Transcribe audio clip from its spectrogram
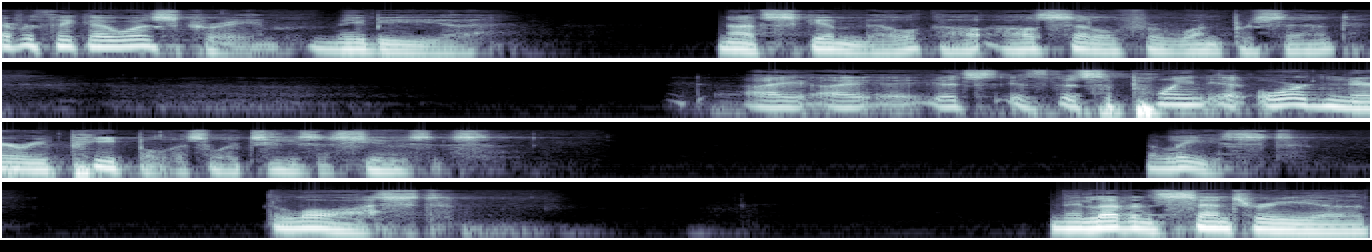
ever think I was cream. Maybe uh, not skim milk. I'll, I'll settle for 1%. I, I, it's, it's, it's a point, ordinary people is what Jesus uses. The least, the lost. In the 11th century, uh,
